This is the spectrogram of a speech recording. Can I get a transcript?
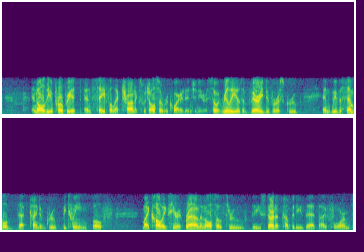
and all the appropriate and safe electronics, which also required engineers. So it really is a very diverse group, and we've assembled that kind of group between both my colleagues here at Brown and also through the startup company that I formed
